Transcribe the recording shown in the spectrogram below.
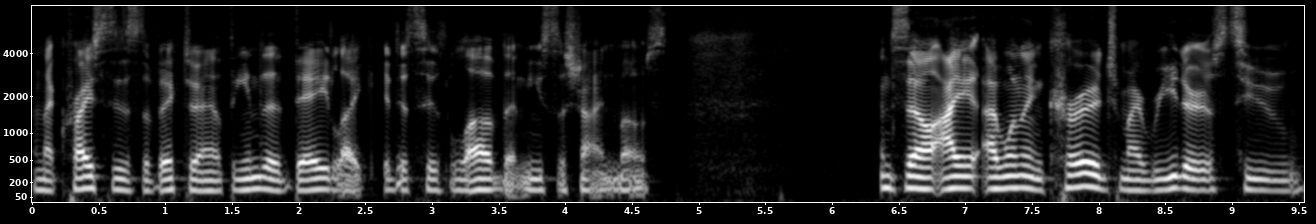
and that Christ is the victor. And at the end of the day, like it is his love that needs to shine most. And so I, I want to encourage my readers to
